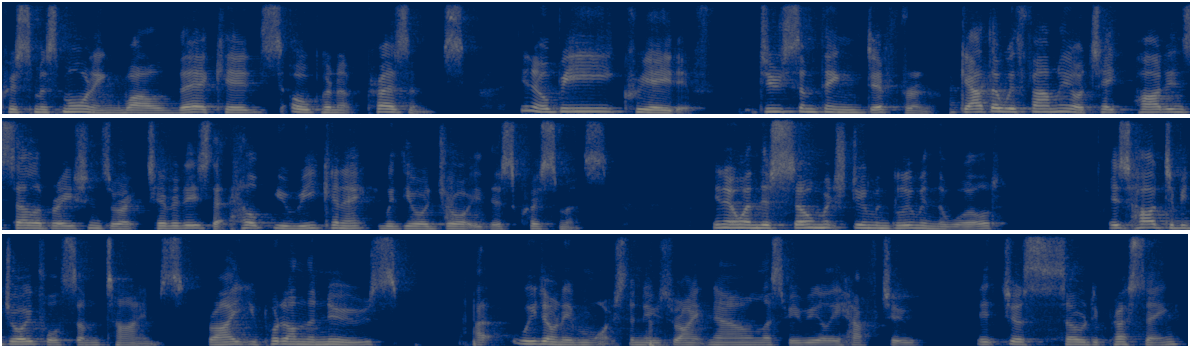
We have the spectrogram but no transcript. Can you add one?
Christmas morning while their kids open up presents you know, be creative, do something different, gather with family or take part in celebrations or activities that help you reconnect with your joy this Christmas. You know, when there's so much doom and gloom in the world, it's hard to be joyful sometimes, right? You put on the news. We don't even watch the news right now unless we really have to. It's just so depressing.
